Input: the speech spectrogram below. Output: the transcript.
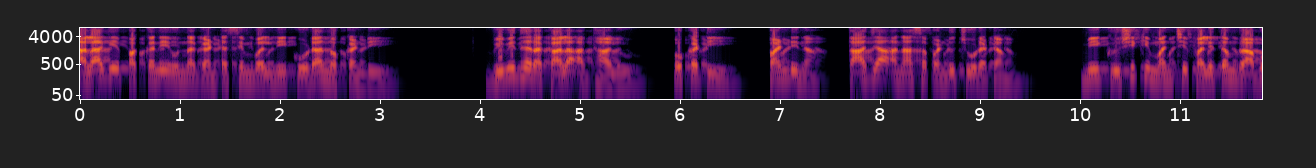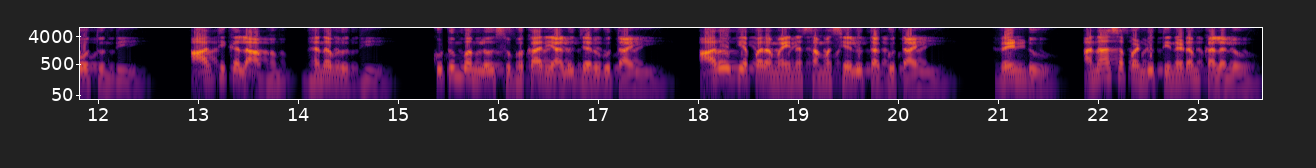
అలాగే పక్కనే ఉన్న గంట సింబల్ని కూడా నొక్కండి. వివిధ రకాల అర్థాలు. ఒకటి పండిన తాజా అనాసపండు చూడటం. మీ కృషికి మంచి ఫలితం రాబోతుంది. ఆర్థిక లాభం ధనవృద్ధి. కుటుంబంలో శుభకార్యాలు జరుగుతాయి. ఆరోగ్యపరమైన సమస్యలు తగ్గుతాయి. రెండు అనాసపండు తినడం కలలో.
